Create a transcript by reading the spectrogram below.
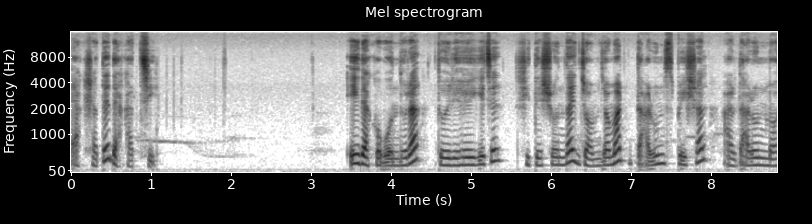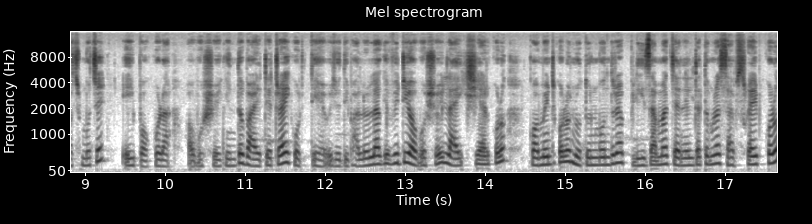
একসাথে দেখাচ্ছি। এই দেখো বন্ধুরা, তৈরি হয়ে গেছে শীতের সন্ধ্যায় জমজমাট, দারুণ স্পেশাল আর দারুণ মচমচে এই পকোড়া। অবশ্যই কিন্তু বাড়িতে ট্রাই করতেই হবে। যদি ভালো লাগে ভিডিও অবশ্যই লাইক শেয়ার করো কমেন্ট করো। নতুন বন্ধুরা প্লিজ আমার চ্যানেলটা তোমরা সাবস্ক্রাইব করো।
